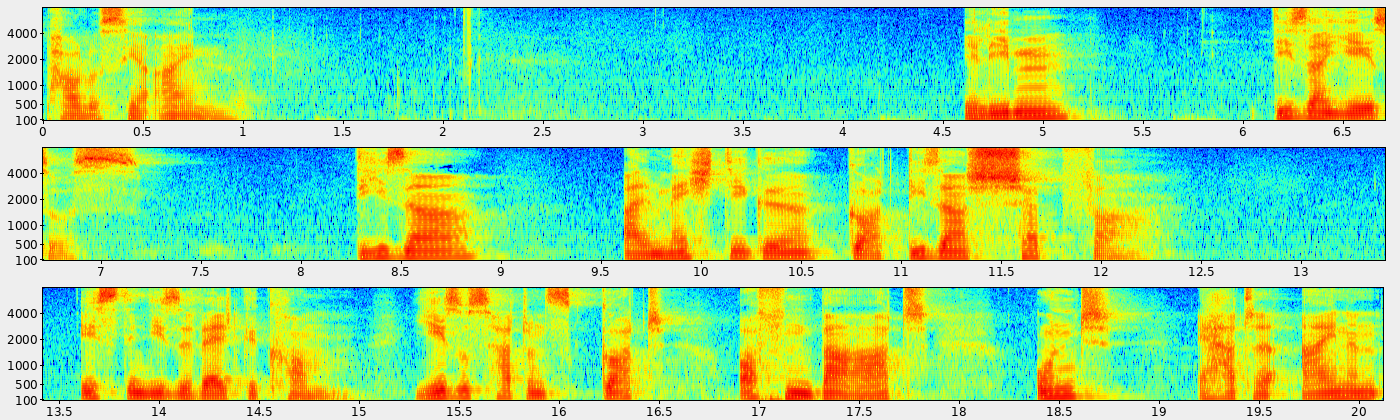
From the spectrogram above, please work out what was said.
Paulus hier ein. Ihr Lieben, dieser Jesus, dieser allmächtige Gott, dieser Schöpfer ist in diese Welt gekommen. Jesus hat uns Gott offenbart und er hatte einen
